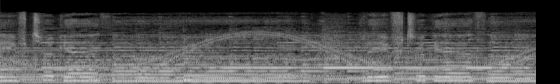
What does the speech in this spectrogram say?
live together, live together.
